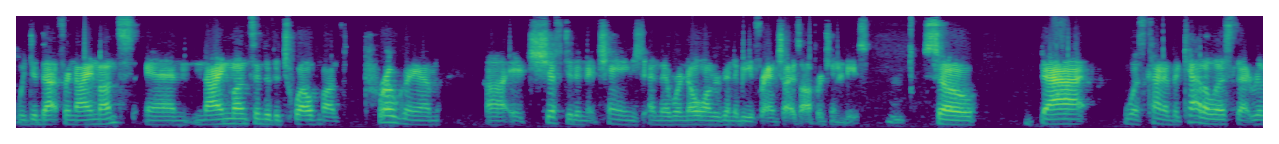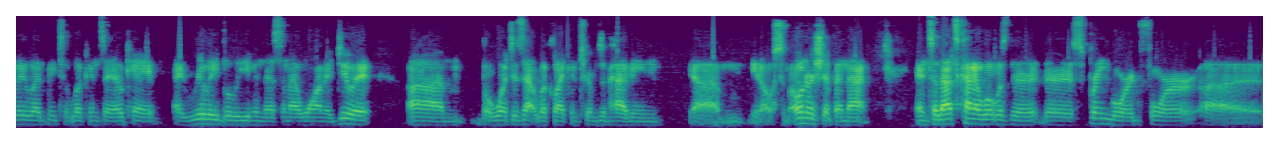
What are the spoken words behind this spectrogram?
we did that for nine months, and nine months into the 12 month program, uh, it shifted and it changed, and there were no longer going to be franchise opportunities. Mm-hmm. So that was kind of the catalyst that really led me to look and say, okay, I really believe in this and I want to do it. Um, but what does that look like in terms of having, um, you know, some ownership in that? And so that's kind of what was the the springboard for uh,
